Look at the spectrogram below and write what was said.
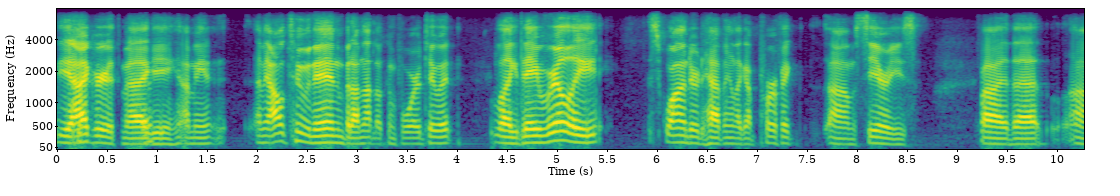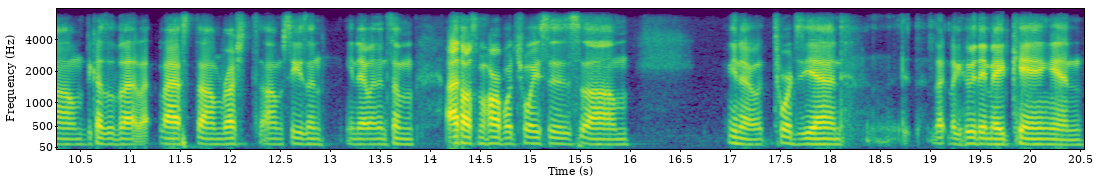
Yeah, I agree with Maggie. I mean, I mean, I'll tune in, but I'm not looking forward to it. Like they really squandered having like a perfect um, series by that um, because of that last um, rushed um, season, you know, and then some. I thought some horrible choices, um, you know, towards the end, like, like who they made king, and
